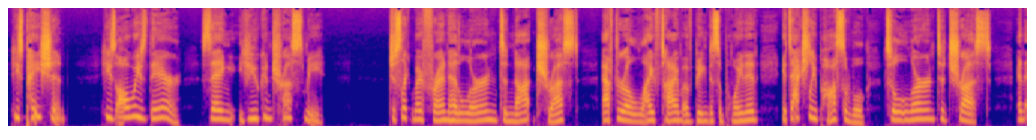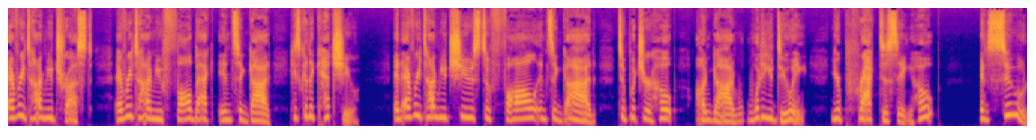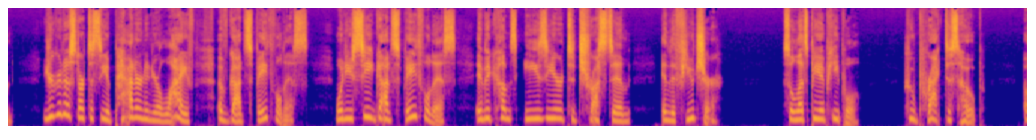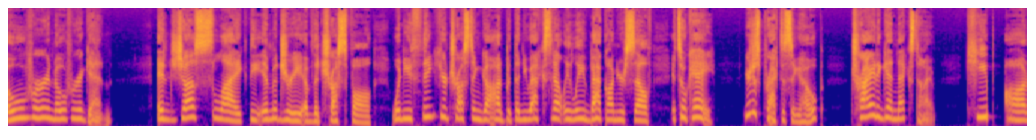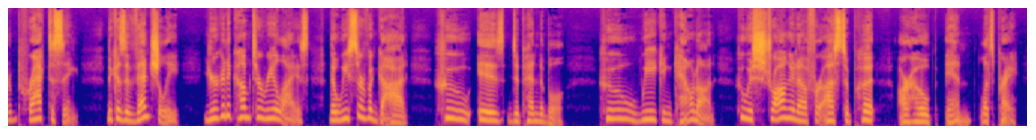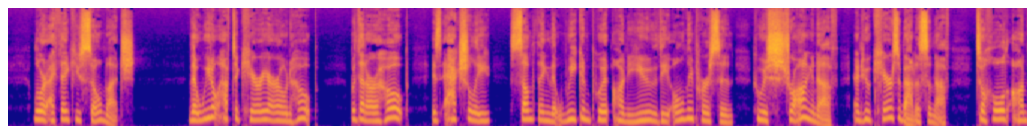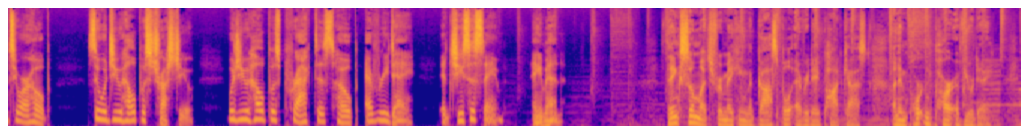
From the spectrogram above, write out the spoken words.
He's patient. He's always there saying, You can trust me. Just like my friend had learned to not trust after a lifetime of being disappointed, it's actually possible to learn to trust. And every time you trust, every time you fall back into God, He's going to catch you. And every time you choose to fall into God, to put your hope on God, what are you doing? You're practicing hope. And soon, you're going to start to see a pattern in your life of God's faithfulness. When you see God's faithfulness, it becomes easier to trust Him in the future. So let's be a people who practice hope over and over again. And just like the imagery of the trust fall, when you think you're trusting God, but then you accidentally lean back on yourself, it's okay. You're just practicing hope. Try it again next time. Keep on practicing because eventually you're going to come to realize that we serve a God who is dependable, who we can count on, who is strong enough for us to put our hope in. Let's pray. Lord, I thank you so much that we don't have to carry our own hope, but that our hope is actually something that we can put on you, the only person who is strong enough and who cares about us enough to hold on to our hope. So, would you help us trust you? Would you help us practice hope every day? In Jesus' name, amen. Thanks so much for making the Gospel Everyday podcast an important part of your day.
